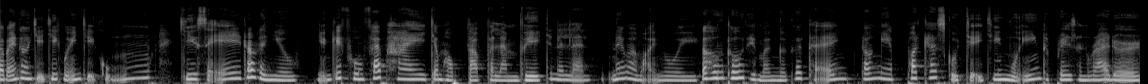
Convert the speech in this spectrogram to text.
và bản thân chị Chi Nguyễn chị cũng chia sẻ rất là nhiều những cái phương pháp hay trong học tập và làm việc cho nên là nếu mà mọi người có hứng thú thì mọi người có thể đón nghe podcast của chị Chi Nguyễn The Present Writer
